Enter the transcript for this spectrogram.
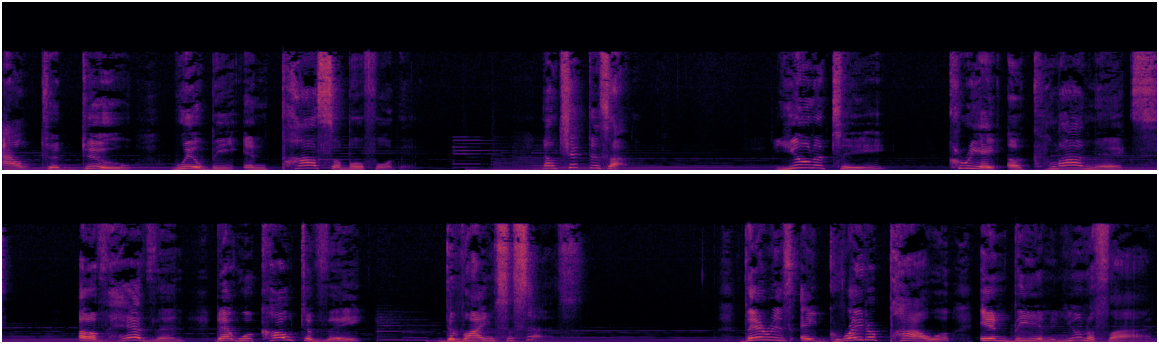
out to do will be impossible for them. Now check this out. Unity create a climax of heaven that will cultivate divine success. There is a greater power in being unified.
